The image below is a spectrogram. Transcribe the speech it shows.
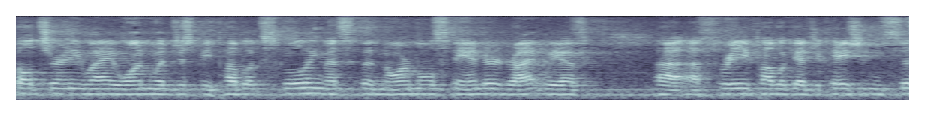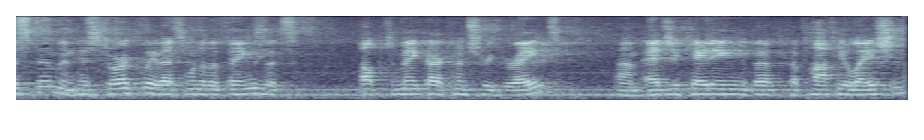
culture, anyway. One would just be public schooling. That's the normal standard, right? We have uh, a free public education system, and historically, that's one of the things that's helped to make our country great, um, educating the, the population.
